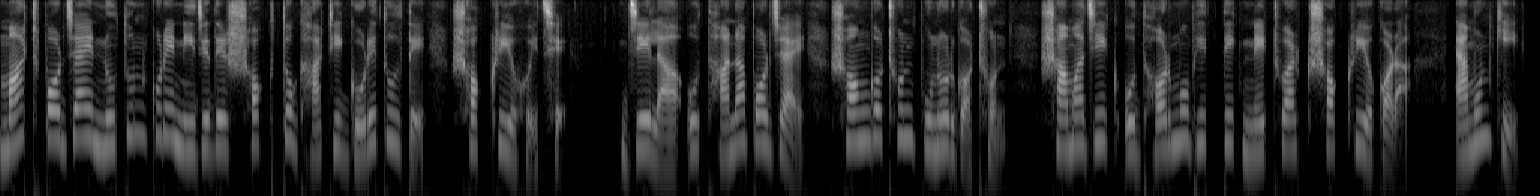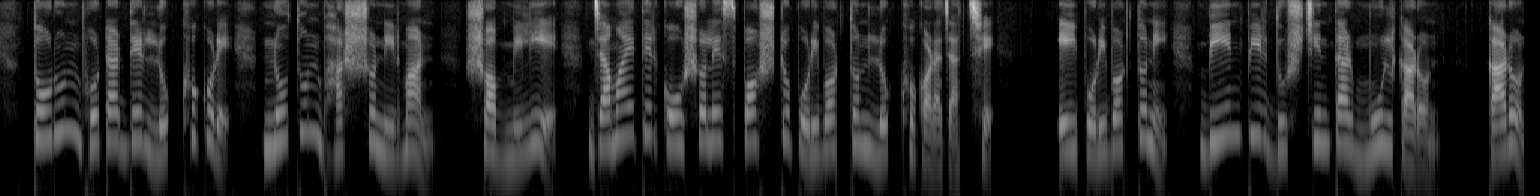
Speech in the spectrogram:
মাঠ পর্যায়ে নতুন করে নিজেদের শক্ত ঘাঁটি গড়ে তুলতে সক্রিয় হয়েছে। জেলা ও থানা পর্যায়ে সংগঠন পুনর্গঠন, সামাজিক ও ধর্মভিত্তিক নেটওয়ার্ক সক্রিয় করা, এমনকি তরুণ ভোটারদের লক্ষ্য করে নতুন ভাষ্য নির্মাণ, সব মিলিয়ে জামায়াতের কৌশলে স্পষ্ট পরিবর্তন লক্ষ্য করা যাচ্ছে। এই পরিবর্তনই বিএনপির দুশ্চিন্তার মূল কারণ। কারণ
